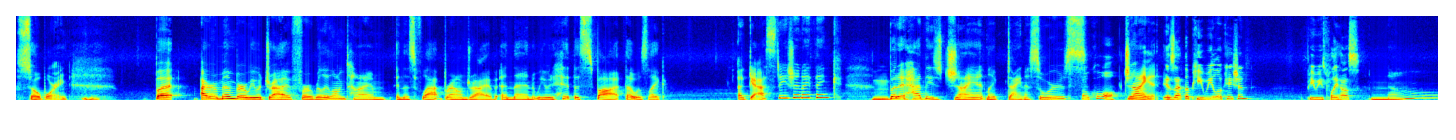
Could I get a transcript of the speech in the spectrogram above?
so boring mm-hmm. but i remember we would drive for a really long time in this flat brown drive and then we would hit this spot that was like a gas station i think mm. but it had these giant like dinosaurs Oh, cool. giant Is that the Pee Wee location? Pee Wee's Playhouse? no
